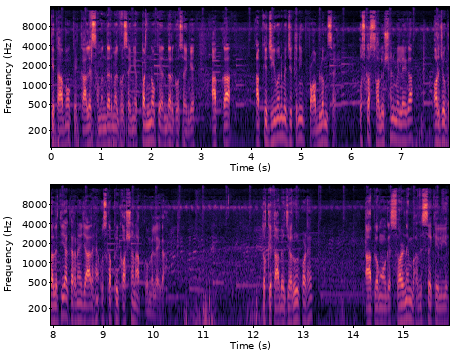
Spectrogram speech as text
किताबों के काले समंदर में घुसेंगे, पन्नों के अंदर घुसेंगे, आपका, आपके जीवन में जितनी प्रॉब्लम्स हैं, उसका सॉल्यूशन मिलेगा और जो गलतियाँ करने जा रहे हैं, उसका प्रिकॉशन आपको मिलेगा। तो किताबें ज़रूर पढ़ें। आप लोगों के स्वर्णिम भविष्य के लिए,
